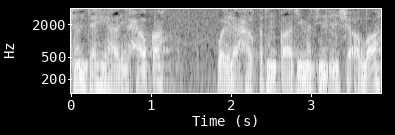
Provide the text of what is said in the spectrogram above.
تنتهي هذه الحلقة. وإلى حلقة قادمة إن شاء الله.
